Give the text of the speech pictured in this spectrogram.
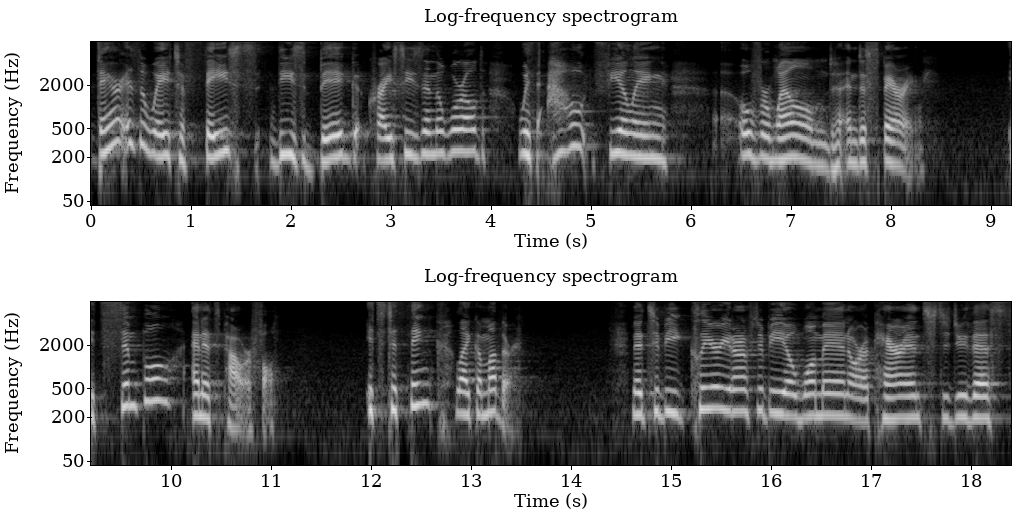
There is a way to face these big crises in the world without feeling uh, overwhelmed and despairing. It's simple and it's powerful. It's to think like a mother. Now, to be clear, you don't have to be a woman or a parent to do this.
